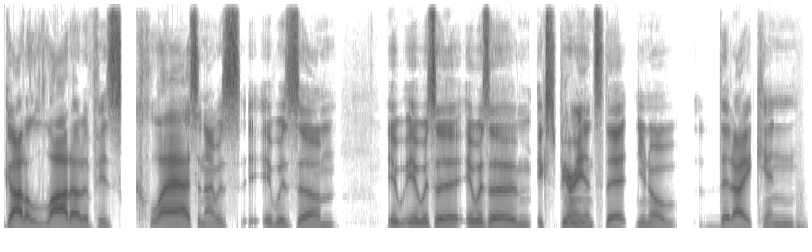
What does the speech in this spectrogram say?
got a lot out of his class and I was it was um it it was a it was a experience that you know that I can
